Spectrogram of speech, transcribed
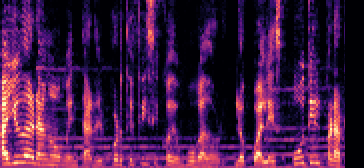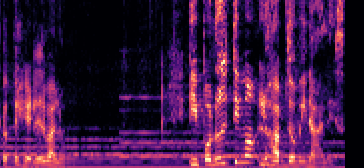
ayudarán a aumentar el porte físico de un jugador, lo cual es útil para proteger el balón. Y por último, los abdominales.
